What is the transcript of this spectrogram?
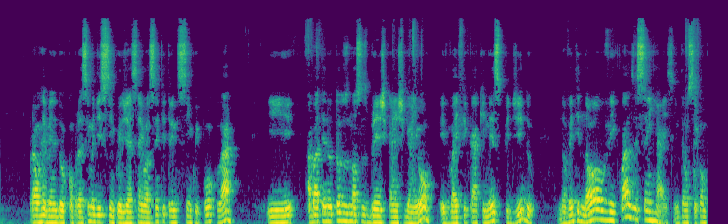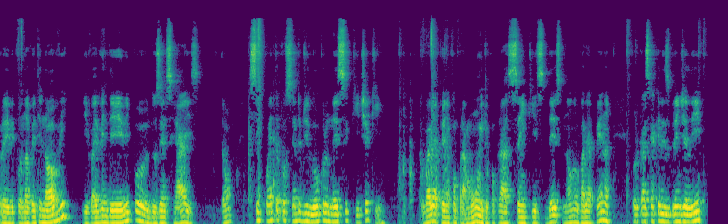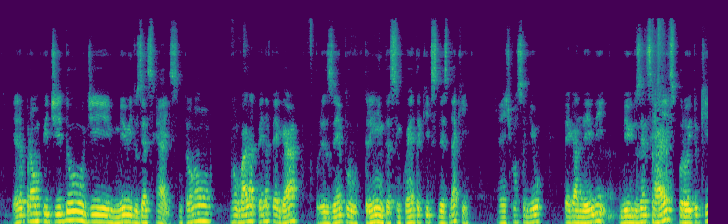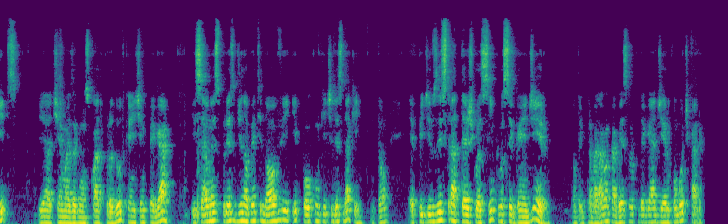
Para um revendedor que compra acima de 5, ele já saiu a 135 e pouco lá. E abatendo todos os nossos brindes que a gente ganhou, ele vai ficar aqui nesse pedido 99, quase 100 reais. Então você compra ele por 99 e vai vender ele por 200 reais. Então 50% de lucro nesse kit aqui. Vale a pena comprar muito, comprar 100 kits desse? Não, não vale a pena por causa que aqueles brindes ali era para um pedido de R$ 1.200. Então não, não vale a pena pegar, por exemplo, 30, 50 kits desse daqui. A gente conseguiu pegar nele R$ 1.200 por 8 kits. Já tinha mais alguns 4 produtos que a gente tinha que pegar. E saiu nesse preço de 99 e pouco um kit desse daqui. Então, é pedidos estratégicos assim que você ganha dinheiro. Então tem que trabalhar com a cabeça para poder ganhar dinheiro com o Boticário.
